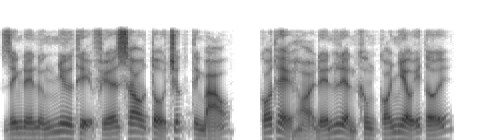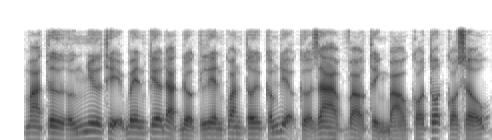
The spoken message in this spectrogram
dính đến ứng như thị phía sau tổ chức tình báo, có thể hỏi đến liền không có nhiều ít tới. Mà từ ứng như thị bên kia đạt được liên quan tới cấm địa cửa ra vào tình báo có tốt có xấu.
